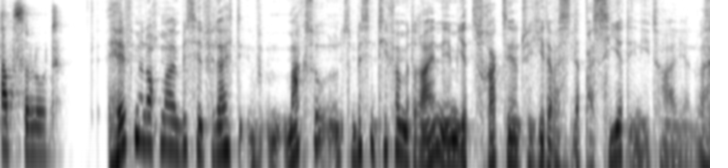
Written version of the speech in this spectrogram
Absolut. Helf mir noch mal ein bisschen, vielleicht magst du uns ein bisschen tiefer mit reinnehmen. Jetzt fragt sich natürlich jeder, was ist denn da passiert in Italien? Was,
